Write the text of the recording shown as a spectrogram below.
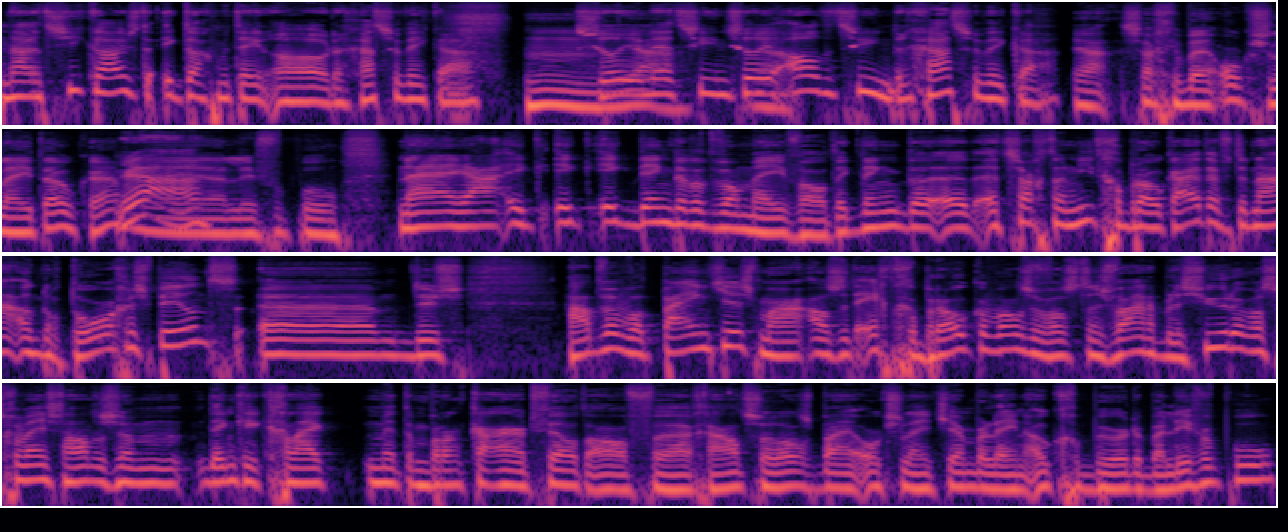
naar het ziekenhuis. Ik dacht meteen, oh, daar gaat ze WK. Hmm, Zul je ja. net zien, zul je Ja. altijd zien. Daar gaat ze WK. Ja, zag je bij Oxlade ook, hè? Ja. Bij eh, Liverpool. Nou ja, ik, ik, ik denk dat het wel meevalt. Ik denk dat het, zag er niet gebroken uit. Hij heeft daarna ook nog doorgespeeld. Ehm, dus had wel wat pijntjes. Maar als het echt gebroken was, of als het een zware blessure was geweest, hadden ze hem, denk ik, gelijk met een brancard het veld afgehaald. zoals bij Oxlade Chamberlain ook gebeurde bij Liverpool.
